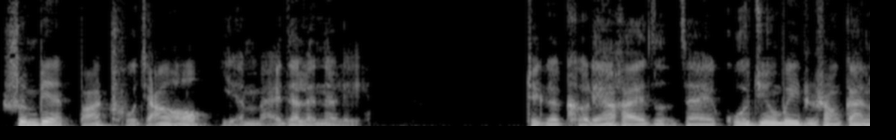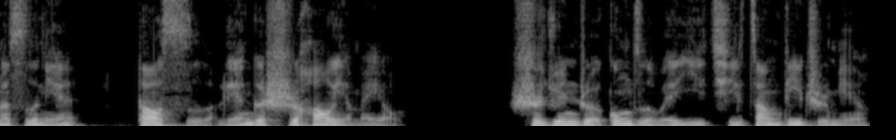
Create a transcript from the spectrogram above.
顺便把楚夹敖也埋在了那里。这个可怜孩子在国君位置上干了四年，到死连个谥号也没有。弑君者公子为以其葬地之名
